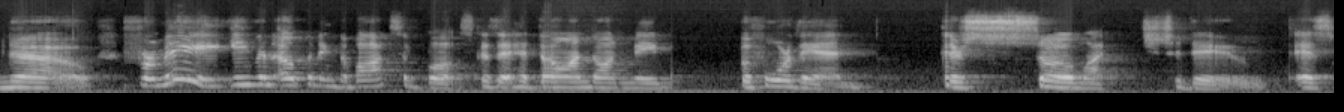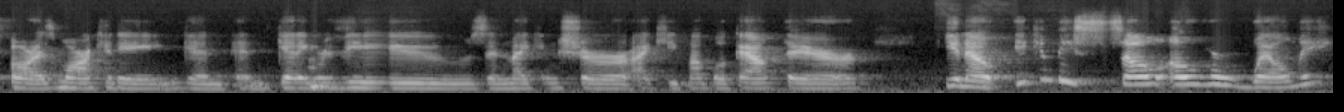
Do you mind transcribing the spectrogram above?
no. For me, even opening the box of books, because it had dawned on me before then, there's so much to do as far as marketing and, and getting reviews and making sure I keep my book out there. You know, it can be so overwhelming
